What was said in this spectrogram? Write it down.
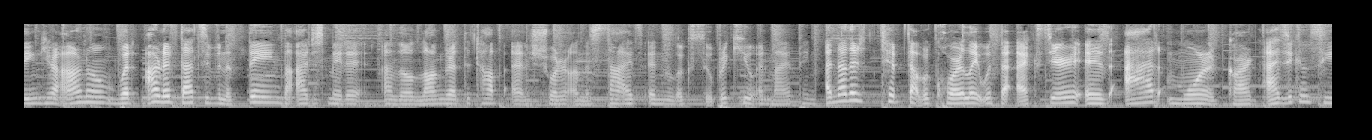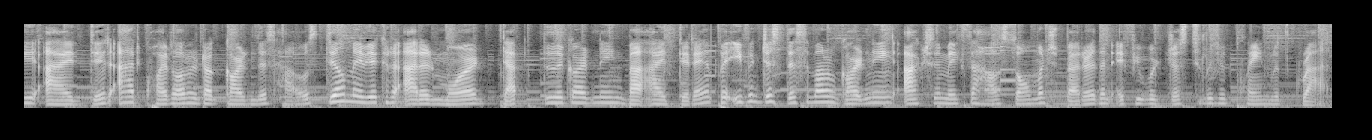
thing here. I don't know what, I don't know if that's even a thing, but I just made it a little longer at the top and shorter on the sides and it looks super cute in my opinion. Another tip that would correlate with the X exterior is add more garden. As you can see, I did add quite a lot of garden this house. Still, maybe I could have added more depth to the gardening, but I didn't. But even just this amount of gardening actually makes the house so much better than if you were just to leave it plain with grass.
